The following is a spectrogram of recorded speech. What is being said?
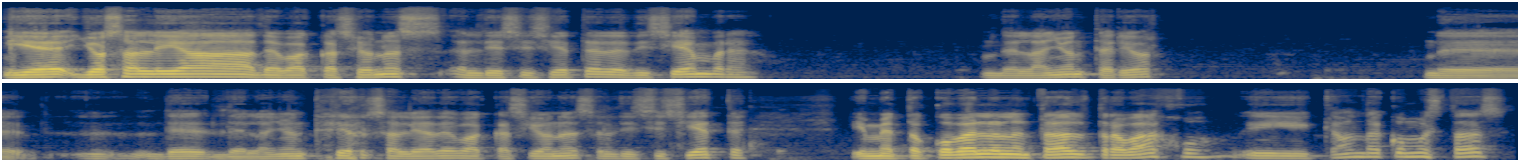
y eh, yo salía de vacaciones el 17 de diciembre del año anterior. De, del año anterior salía de vacaciones el 17 y me tocó verlo en la entrada del trabajo. ¿Y qué onda? ¿Cómo estás?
